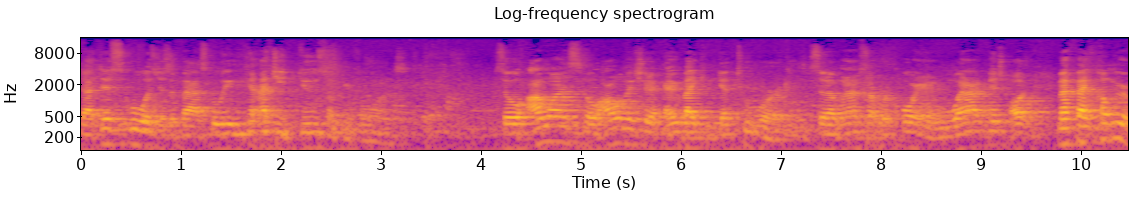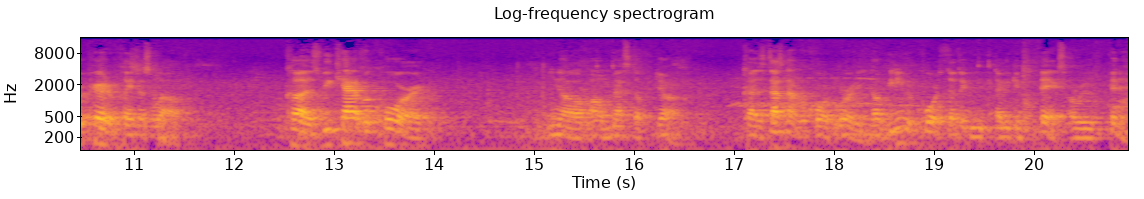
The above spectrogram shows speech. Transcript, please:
that this school is just a bad school. We can actually do something for once. So I want, to, so I want to make sure that everybody can get to work, so that when I start recording, when I finish all, matter of fact, help me repair the place as well. Because we can't record, you know, um, messed up junk. Because that's not record worthy. No, we need stuff that we, that we can fix or we finish.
